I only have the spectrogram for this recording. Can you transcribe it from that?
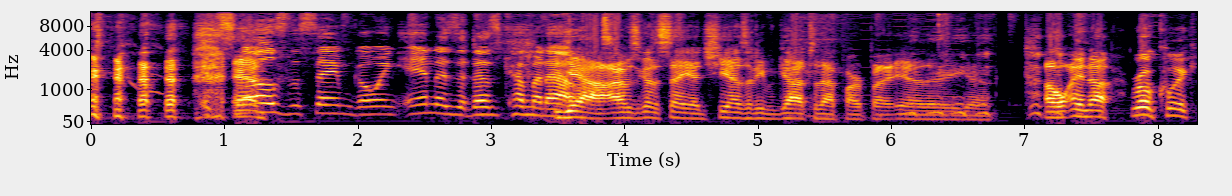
It smells the same going in as it does coming out. Yeah, I was gonna say, and she hasn't even got to that part, but yeah, there you go. oh, and uh, real quick,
